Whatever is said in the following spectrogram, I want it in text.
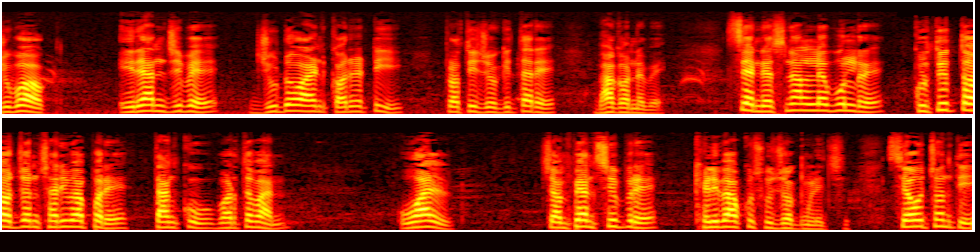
ଯୁବକ ଇରାନ ଯିବେ ଜୁଡ଼ୋ ଆଣ୍ଡ କରେଟି ପ୍ରତିଯୋଗିତାରେ ଭାଗ ନେବେ ସେ ନ୍ୟାସନାଲ ଲେବୁଲରେ କୃତିତ୍ୱ ଅର୍ଜନ ସାରିବା ପରେ ତାଙ୍କୁ ବର୍ତ୍ତମାନ ୱାର୍ଲଡ ଚମ୍ପିଅନସିପରେ ଖେଳିବାକୁ ସୁଯୋଗ ମିଳିଛି ସେ ହେଉଛନ୍ତି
